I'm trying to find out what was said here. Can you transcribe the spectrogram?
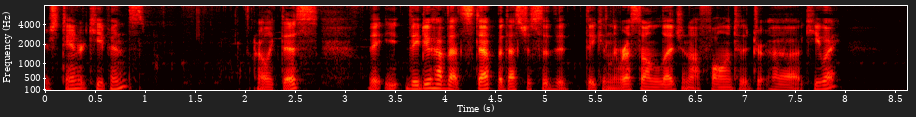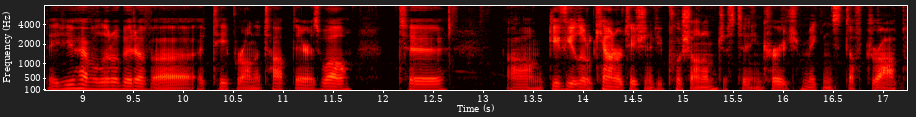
Your standard key pins are like this. They they do have that step, but that's just so that they can rest on the ledge and not fall into the uh, keyway. They do have a little bit of a, a taper on the top there as well to um, give you a little counter rotation if you push on them, just to encourage making stuff drop.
